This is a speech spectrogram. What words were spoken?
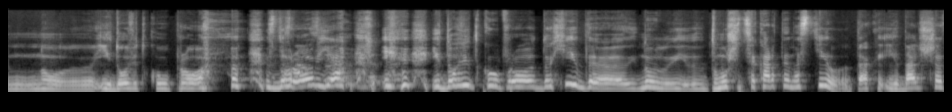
ну, і довідку про здоров'я, і, і довідку про дохід. е, Ну, тому що це карти на стіл. Так, і далі це.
